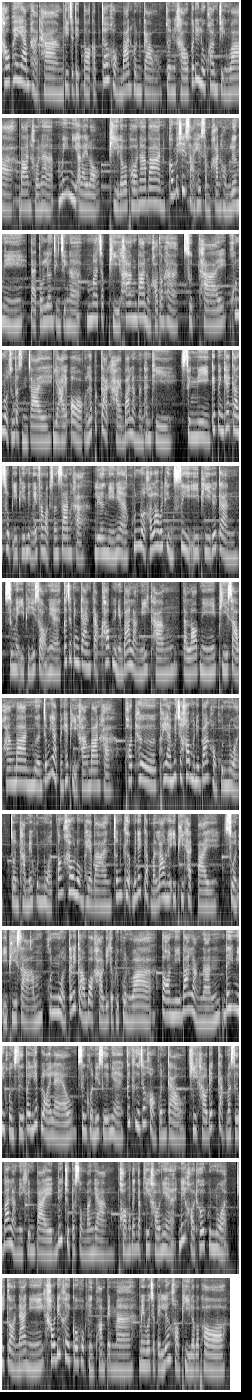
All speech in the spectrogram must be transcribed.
เขาพยายามหาทางที่จะติดต่อกับเจ้าของบ้านคนเก่า จนเขาก็ได้รู้ความจริงว่า บ้านเขาน่ะไม่มีอะไรหรอก ผีรปภหน้าบ้านก็ไม่ใช่สาเหตุสำคัญของเรื่องนี้ แต่ต้นเรื่องจริงๆน่ะมาจากผีข้างบ้านของเขาต่างหาก สุดท้าย คุณหนวดจึงตัดสินใจ ย้ายออกและประกาศขายบ้านหลังนั้นทันที ซึ่งนี่ก็เป็นแค่การสรุป EP หนึ่งให้ฟังแบบสั้นๆ ค่ะ เรื่องนี้เนี่ยคุณหนวดเขาเล่าไว้ถึง 4 EP ด้วยกัน ซึ่งใน EP ที่ 2 เนี่ยก็จะเป็นการกลับเข้าไปอยู่ในบ้านหลังนี้อีกครั้ง แต่รอบนี้ผีสาวข้างบ้านเหมือนจะไม่อยากเป็นแค่ผีข้างบ้านค่ะ ราะเธอพยายามที่จะเข้ามาในบ้านของคุณหนวด จนทำให้คุณหนวดต้องเข้าโรงพยาบาล จนเกือบไม่ได้กลับมาเล่าใน EP ถัดไป ส่วน EP 3คุณหนวดก็ได้กล่าวบอกข่าวดีกับทุกคนว่า ตอนนี้บ้านหลังนั้นได้มีคนซื้อไปเรียบร้อยแล้ว ซึ่งคนที่ซื้อเนี่ยก็คือเจ้าของคนเก่า ที่เขาได้กลับมาซื้อบ้านหลังนี้ขึ้นไป ด้วยจุดประสงค์บางอย่าง พร้อมกันกับที่เขาเนี่ยได้ขอโทษคุณหนวด ที่ก่อนหน้านี้เขาได้เคยโกหกถึงความเป็นมา ไม่ว่าจะเป็นเรื่องของผีรปภ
